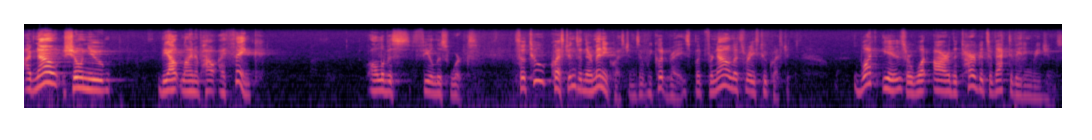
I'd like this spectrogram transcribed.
I've now shown you the outline of how I think all of us feel this works. So, two questions, and there are many questions that we could raise, but for now, let's raise two questions. What is or what are the targets of activating regions?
